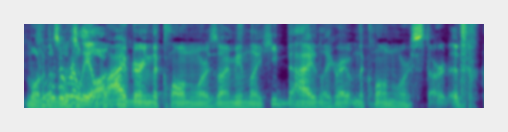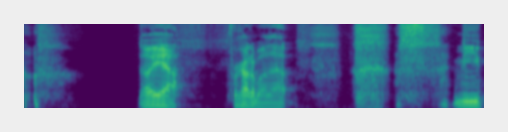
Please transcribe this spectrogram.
one he of the wasn't really alive during the Clone Wars. Though. I mean, like he died like right when the Clone Wars started. Oh yeah, forgot about that. I mean,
